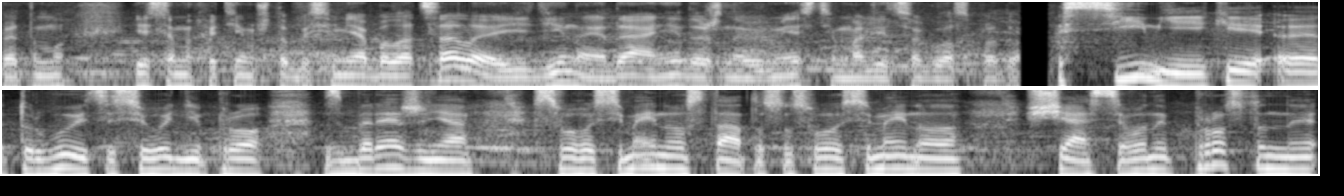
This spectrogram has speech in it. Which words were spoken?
Поэтому, если мы хотим, чтобы семья была целая, единая, да, они должны вместе молиться Господу. Сім'ї, які е, турбуються сьогодні про збереження свого сімейного статусу, свого сімейного щастя, вони просто не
